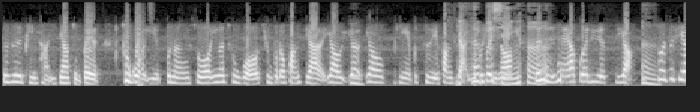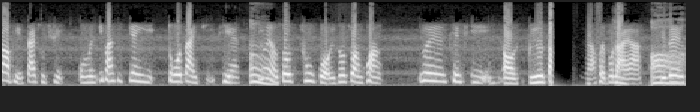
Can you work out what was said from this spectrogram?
就是平常一定要准备。出国也不能说，因为出国全部都放假了，药药药品也不吃也放假 也不行哦，身体还要规律的吃药。嗯，所以这些药品带出去，我们一般是建议多带几天，嗯，因为有时候出国有时候状况，因为天气哦，比如到啊回不来啊，有的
